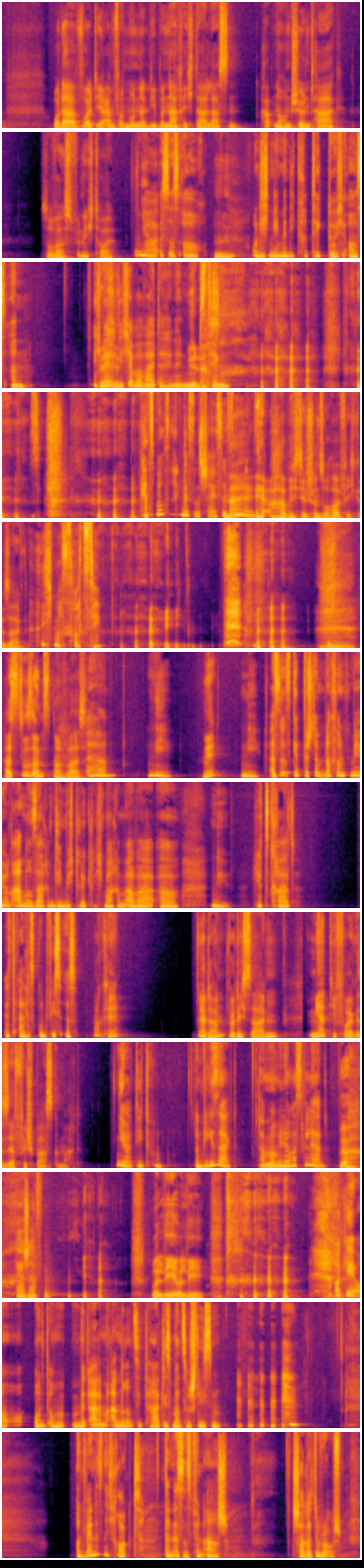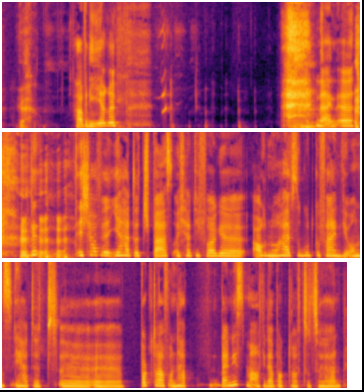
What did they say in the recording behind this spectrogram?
Oder wollt ihr einfach nur eine liebe Nachricht da lassen? Habt noch einen schönen Tag. Sowas finde ich toll. Ja, ist es auch. Mhm. Und ich nehme die Kritik durchaus an. Ich Welche? werde dich aber weiterhin in Memes ja. taggen. Kannst du mir auch sagen, dass es scheiße Nein, ja, habe ich dir schon so häufig gesagt. Ich mach's trotzdem. Hast du sonst noch was? Ähm, nie, Nee? nie. Also es gibt bestimmt noch fünf Millionen andere Sachen, die mich glücklich machen, aber äh, nee, jetzt gerade ist alles gut, wie es ist. Okay. Ja, dann würde ich sagen, mir hat die Folge sehr viel Spaß gemacht. Ja, die dumm. Und wie gesagt, haben wir wieder was gelernt. Ja, Herrschaften. ole, ole. Okay, und um mit einem anderen Zitat diesmal zu schließen. Und wenn es nicht rockt, dann ist es für den Arsch. Charlotte Roche. Ja. Habe die Ehre. Nein, äh, ich hoffe, ihr hattet Spaß. Euch hat die Folge auch nur halb so gut gefallen wie uns. Ihr hattet äh, äh, Bock drauf und habt beim nächsten Mal auch wieder Bock drauf zuzuhören.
